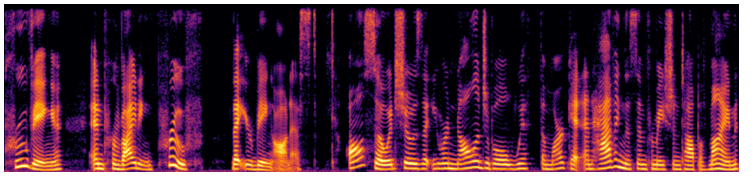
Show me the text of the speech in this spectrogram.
proving and providing proof that you're being honest. Also, it shows that you are knowledgeable with the market and having this information top of mind,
